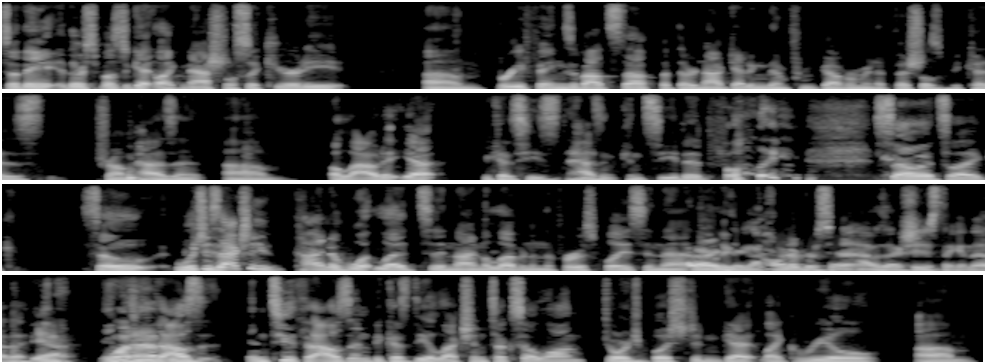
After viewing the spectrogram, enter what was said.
So they they're supposed to get like national security um briefings about stuff, but they're not getting them from government officials because Trump hasn't um allowed it yet because he's hasn't conceded fully. so it's like so which is actually kind of what led to 9-11 in the first place in that All right, like, like 100%. I was actually just thinking that. that- Yeah. in What happened? 2000 in 2000 because the election took so long george bush didn't get like real um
